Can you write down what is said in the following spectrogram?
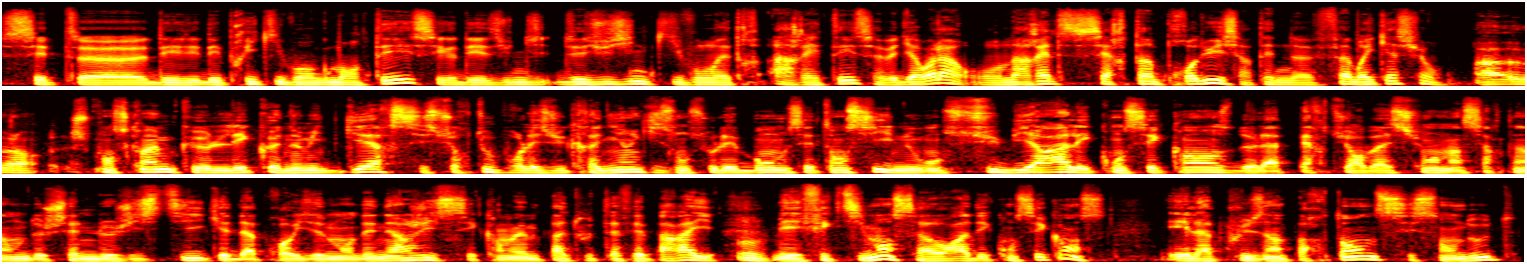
C'est euh, des, des, prix qui vont augmenter, c'est des, des, usines qui vont être arrêtées. Ça veut dire voilà, on arrête certains produits, certaines fabrications. Ah, alors, je pense quand même que l'économie de guerre, c'est surtout pour les Ukrainiens qui sont sous les bombes ces temps-ci. Nous, on subira les conséquences de la perturbation d'un certain nombre de chaînes logistiques et d'approvisionnement d'énergie. C'est quand même pas tout à fait pareil. Mmh. Mais effectivement, ça aura des conséquences. Et la plus importante, c'est sans doute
